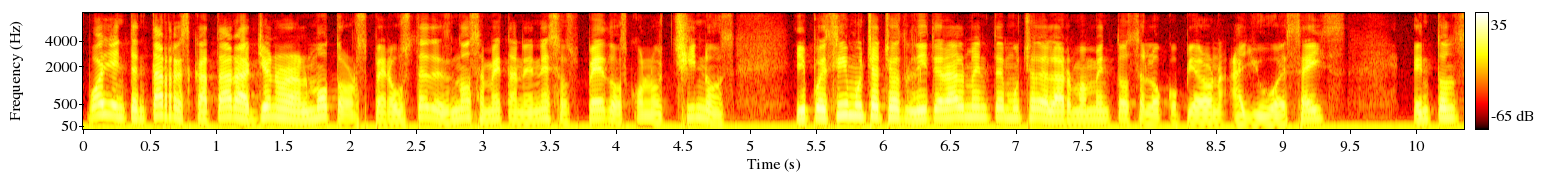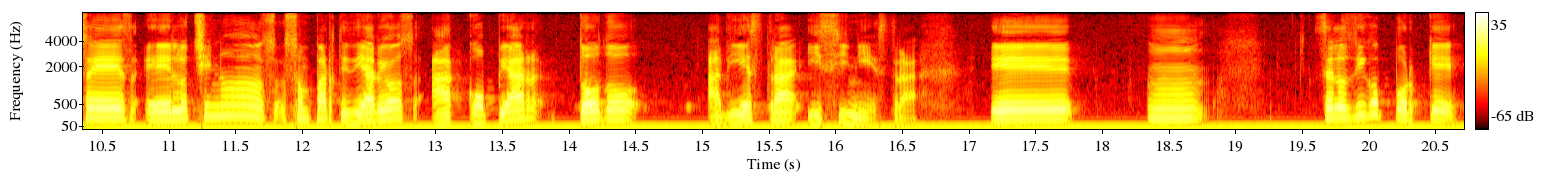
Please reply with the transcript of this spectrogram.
Voy a intentar rescatar a General Motors, pero ustedes no se metan en esos pedos con los chinos. Y pues sí, muchachos, literalmente mucho del armamento se lo copiaron a USAs. Entonces, eh, los chinos son partidarios a copiar todo a diestra y siniestra. Eh, mm, se los digo por qué.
